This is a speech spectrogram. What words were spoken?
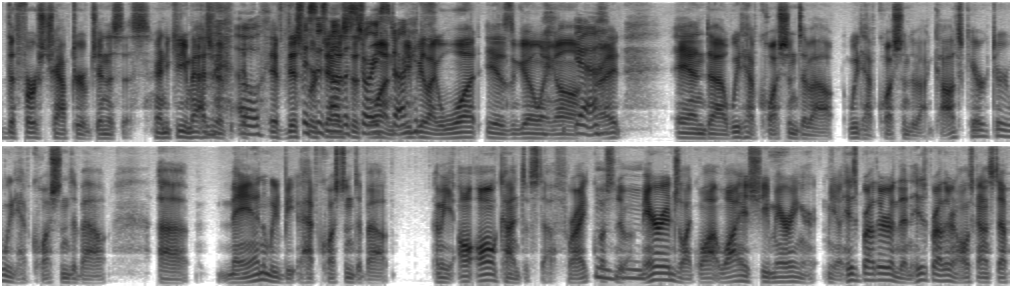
the first chapter of Genesis. And can you imagine if, oh, if, if, this, this were Genesis 1, starts. you'd be like, what is going on? yeah. Right. And uh, we'd have questions about we'd have questions about God's character. We'd have questions about uh, man. We'd be have questions about I mean all, all kinds of stuff, right? Questions mm-hmm. about marriage, like why why is she marrying her, you know his brother and then his brother and all this kind of stuff.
